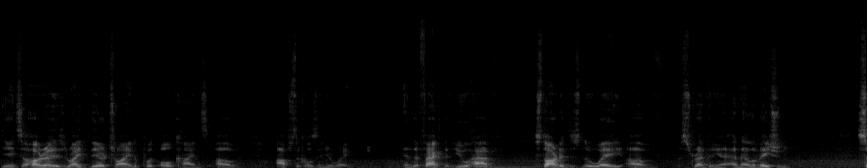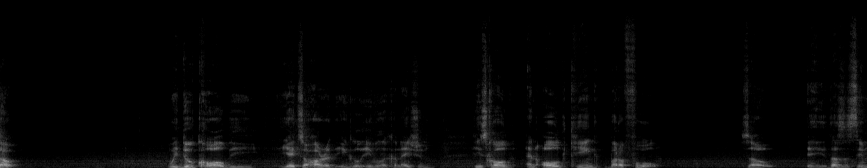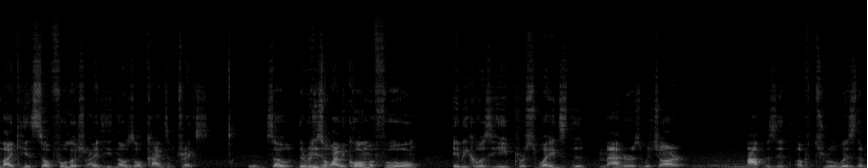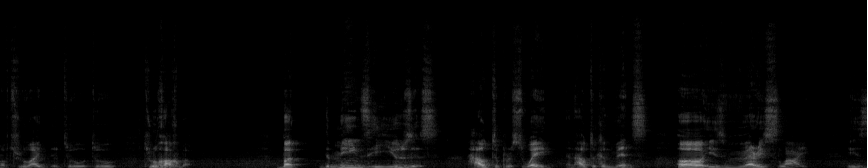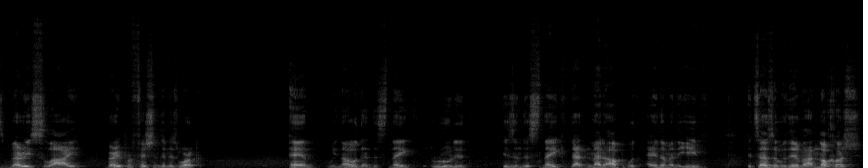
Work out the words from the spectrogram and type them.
the Yetzer Hara is right there trying to put all kinds of obstacles in your way in the fact that you have started this new way of strengthening and elevation. So, we do call the Yetzer Hara, the evil, evil inclination, he's called an old king but a fool. So, it doesn't seem like he's so foolish, right? He knows all kinds of tricks. Mm. So, the reason why we call him a fool is because he persuades the matters which are opposite of true wisdom, of true to to true chachma. But the means he uses, how to persuade and how to convince, oh, he's very sly. He's very sly, very proficient in his work. And we know that the snake rooted is in the snake that met up with Adam and Eve it says over there, "V'hanochash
